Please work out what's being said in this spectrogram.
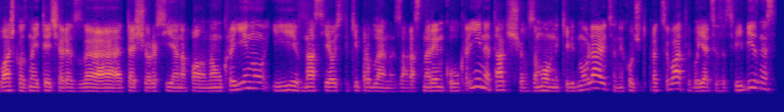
важко знайти через е, те, що Росія напала на Україну, і в нас є ось такі проблеми зараз на ринку України. Так що замовники відмовляються, не хочуть працювати, бояться за свій бізнес.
